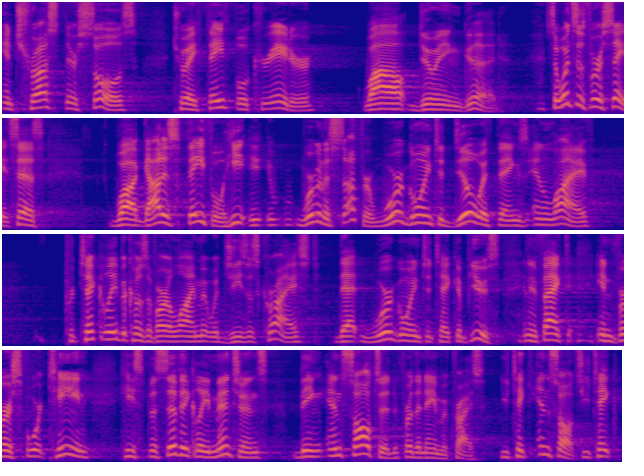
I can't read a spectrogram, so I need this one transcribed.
entrust their souls to a faithful creator while doing good." So what's this verse say? It says, while God is faithful, he, we're going to suffer. We're going to deal with things in life particularly because of our alignment with Jesus Christ, that we're going to take abuse. And in fact, in verse 14, he specifically mentions being insulted for the name of Christ. You take insults, you take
